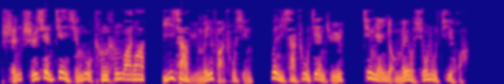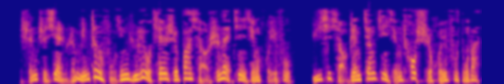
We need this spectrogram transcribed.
神池县践行路坑坑洼洼，一下雨没法出行。问一下住建局，今年有没有修路计划？神池县人民政府应于六天十八小时内进行回复，逾期小编将进行超时回复督办。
